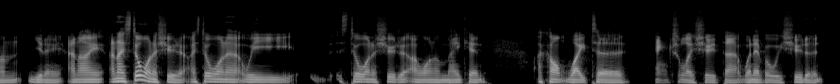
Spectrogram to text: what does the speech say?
um you know and i and i still want to shoot it i still want to we still want to shoot it i want to make it i can't wait to actually shoot that whenever we shoot it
